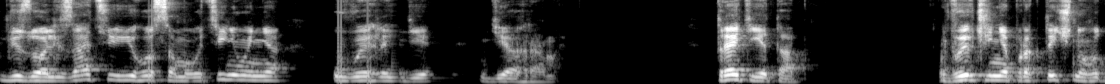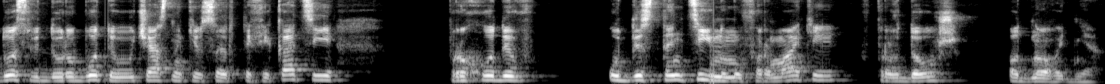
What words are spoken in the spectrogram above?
візуалізацію його самооцінювання у вигляді діаграми. Третій етап вивчення практичного досвіду роботи учасників сертифікації проходив у дистанційному форматі впродовж одного дня.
